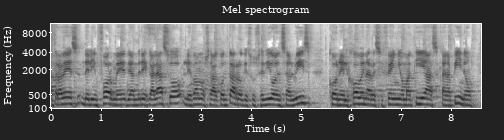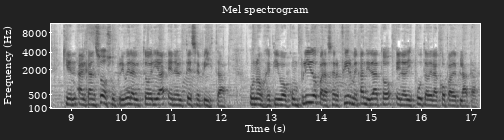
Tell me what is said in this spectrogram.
A través del informe de Andrés Galazo les vamos a contar lo que sucedió en San Luis con el joven arrecifeño Matías Canapino, quien alcanzó su primera victoria en el TC Pista, un objetivo cumplido para ser firme candidato en la disputa de la Copa de Plata.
